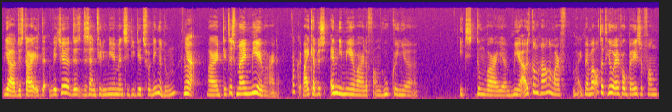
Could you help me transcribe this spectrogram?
ja, dus daar, weet je, er, er zijn natuurlijk meer mensen die dit soort dingen doen. Ja. Maar dit is mijn meerwaarde. Maar ik heb dus en die meerwaarde van hoe kun je iets doen waar je meer uit kan halen. Maar, maar ik ben wel altijd heel erg ook bezig van,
